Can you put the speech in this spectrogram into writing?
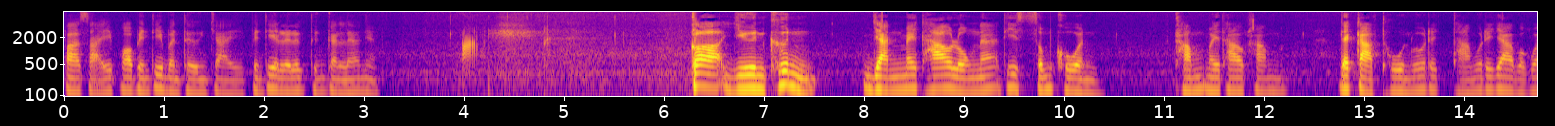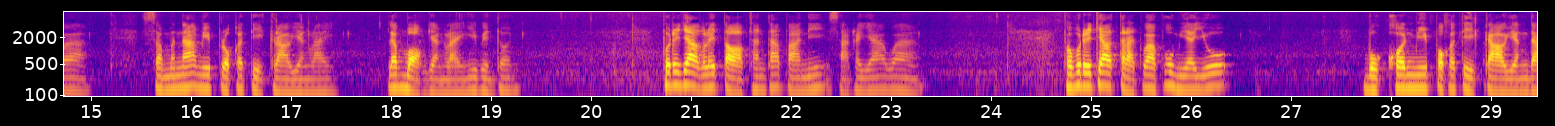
ปาศัยพอเป็นที่บันเทิงใจเป็นที่ระลึกถึงกันแล้วเนี่ย ก็ยืนขึ้น ยันไม้เท้าลงนะ ที่สมควรคำไม้เท้าคำได้กราบทูลพระถามพระเจ้าบอกว่า สมณะมีปกติกล่าวอย่างไร และบอกอย่างไรงี้เป็นต้นพระเจ้าก็เลยตอบทันทปานิสากยะว่า พระพุทธเจ้าตรัสว่าผู้มีอายุ บุคคลมีปกติกล่าวอย่างใด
